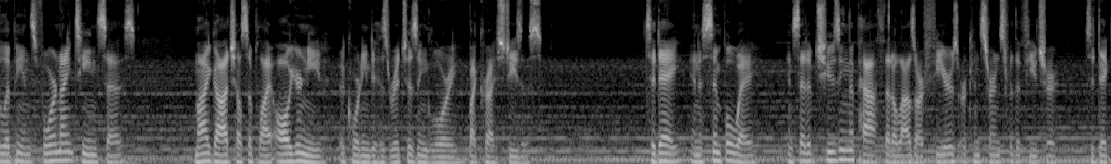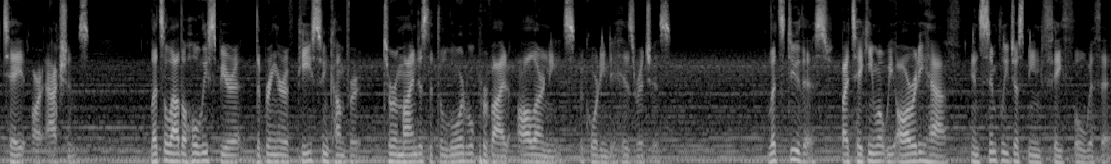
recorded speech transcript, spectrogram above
Philippians 4:19 says, My God shall supply all your need according to his riches and glory by Christ Jesus. Today, in a simple way, instead of choosing the path that allows our fears or concerns for the future to dictate our actions, let's allow the Holy Spirit, the bringer of peace and comfort, to remind us that the Lord will provide all our needs according to his riches. Let's do this by taking what we already have and simply just being faithful with it.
